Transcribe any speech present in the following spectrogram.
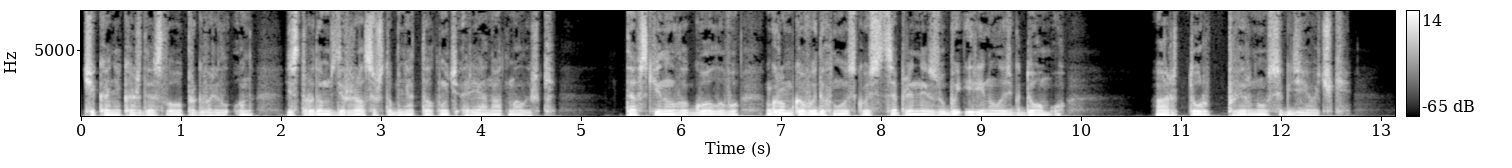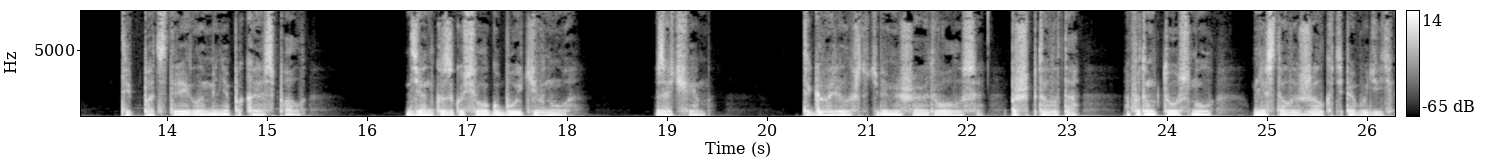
Чеканя каждое слово, проговорил он и с трудом сдержался, чтобы не оттолкнуть Ариану от малышки. Та вскинула голову, громко выдохнула сквозь сцепленные зубы и ринулась к дому. Артур повернулся к девочке. «Ты подстригла меня, пока я спал?» Дианка закусила губу и кивнула. «Зачем?» «Ты говорила, что тебе мешают волосы», — прошептала та. «А потом ты уснул, мне стало жалко тебя будить.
